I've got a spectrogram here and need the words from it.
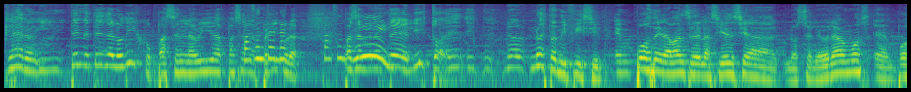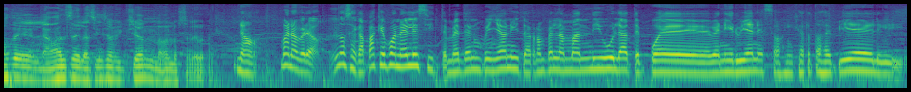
Claro, y TNT ya lo dijo, pasen la vida, pasen las Pasen películas, pasen pasen sí. TNT, listo, eh, eh, no, no es tan difícil. En pos del avance de la ciencia lo celebramos, en pos del avance de la ciencia ficción no lo celebramos. No. Bueno, pero no sé, capaz que ponerle si te meten un piñón y te rompen la mandíbula, te puede venir bien esos injertos de piel y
